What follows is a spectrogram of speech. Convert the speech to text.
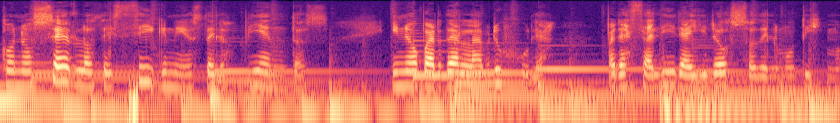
conocer los designios de los vientos, y no perder la brújula para salir airoso del mutismo.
